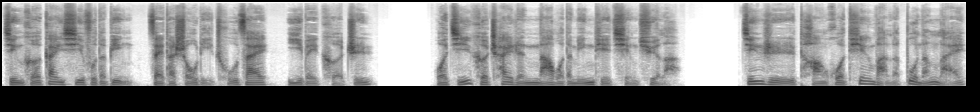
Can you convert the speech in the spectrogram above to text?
竟和该媳妇的病在他手里除灾，亦未可知。我即刻差人拿我的名帖请去了。今日倘或天晚了不能来，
